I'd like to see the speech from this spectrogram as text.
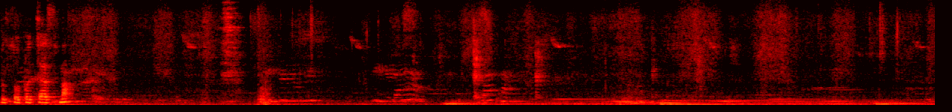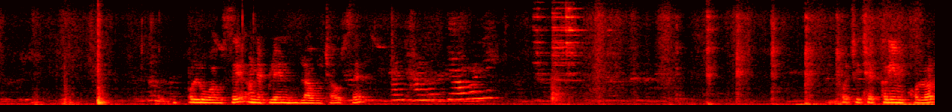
બસો પચાસમાં. પલ્લુ આવશે અને પ્લેન બ્લાઉઝ આવશે. પછી છે ક્રીમ કલર.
